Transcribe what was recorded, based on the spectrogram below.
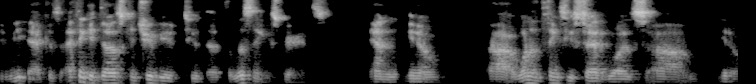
can read that because I think it does contribute to the, the listening experience. And you know, uh, one of the things you said was um, you know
